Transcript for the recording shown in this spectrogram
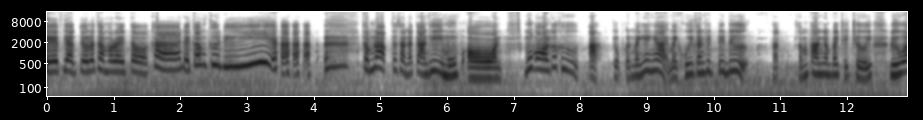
ยอยากเจอแล้วทำอะไรต่อคะในค่ำคืนดีสำหรับสถานการณ์ที่ move on move on ก็คืออะจบกันไปง่าย ๆ ไม่คุยกันที่ดื้อตัดสัมพันธ์กันไปเฉยๆ หรือว่า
